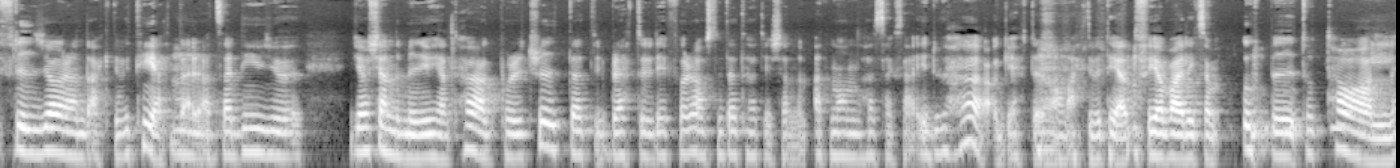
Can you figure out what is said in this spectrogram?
frigörande aktiviteter. Mm. Att så här, det är ju, jag kände mig ju helt hög på retreatet, jag berättade ju det i förra avsnittet att jag kände att någon hade sagt så här, är du hög efter någon aktivitet? För jag var liksom uppe i total,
